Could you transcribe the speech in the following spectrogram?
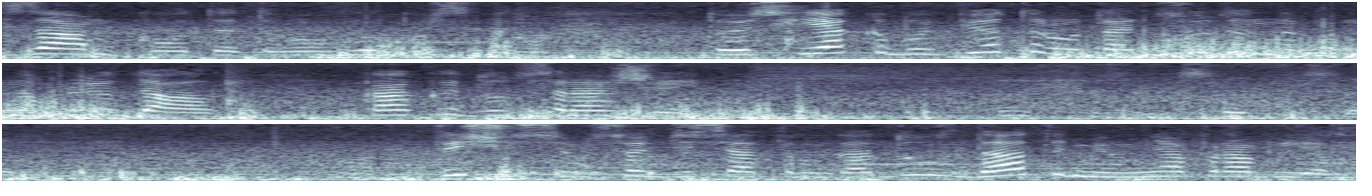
замка вот этого Выборгского. То есть якобы Петр вот отсюда наблюдал, как идут сражения. в 1710 году с датами у меня проблемы.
